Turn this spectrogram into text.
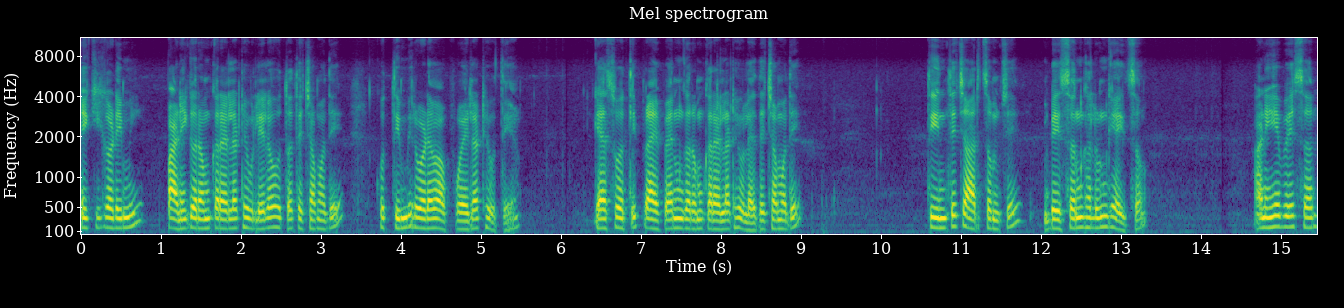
एकीकडे मी पाणी गरम करायला ठेवलेलं होतं त्याच्यामध्ये कोथिंबीर वड्या वाफवायला ठेवते. गॅसवरती फ्राय पॅन गरम करायला ठेवला आहे त्याच्यामध्ये तीन ते चार चमचे बेसन घालून घ्यायचं. आणि हे बेसन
